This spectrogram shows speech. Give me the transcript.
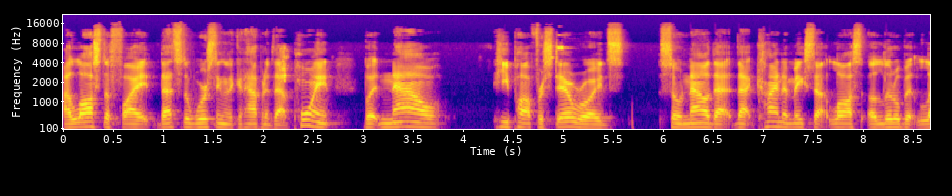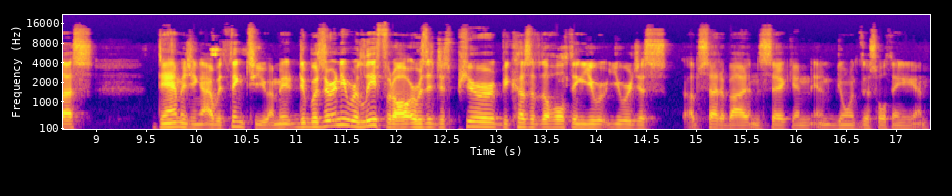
I lost the fight. That's the worst thing that could happen at that point. But now he popped for steroids, so now that that kind of makes that loss a little bit less damaging, I would think, to you. I mean, was there any relief at all, or was it just pure because of the whole thing? You were you were just upset about it and sick and, and going through this whole thing again.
